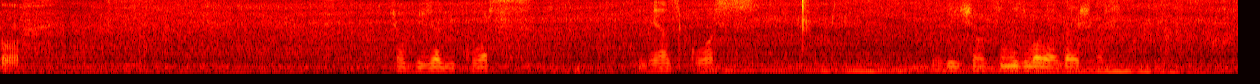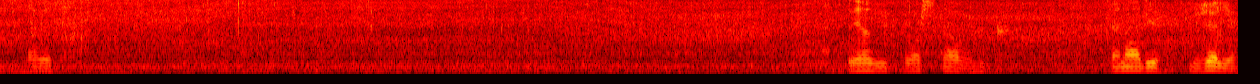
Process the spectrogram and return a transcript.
Of. Çok güzel bir kuvars. Beyaz kuvars. Bir şansımız var arkadaşlar. Evet. Beyaz bir kuvars daha bulduk. Fena değil. Güzel yani.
